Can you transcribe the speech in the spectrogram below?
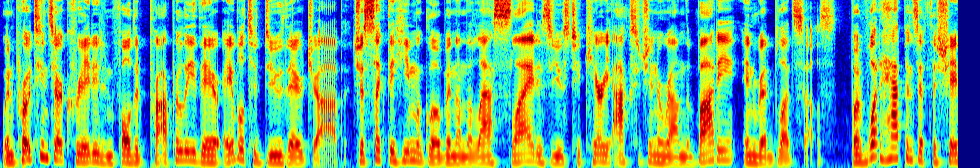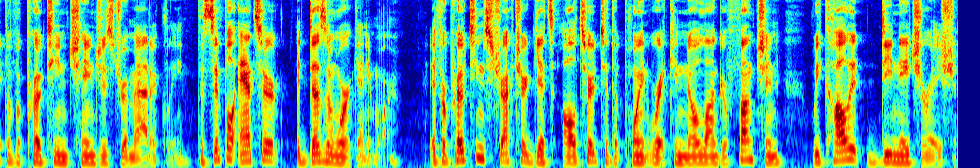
When proteins are created and folded properly, they are able to do their job, just like the hemoglobin on the last slide is used to carry oxygen around the body in red blood cells. But what happens if the shape of a protein changes dramatically? The simple answer, it doesn't work anymore. If a protein structure gets altered to the point where it can no longer function, we call it denaturation.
